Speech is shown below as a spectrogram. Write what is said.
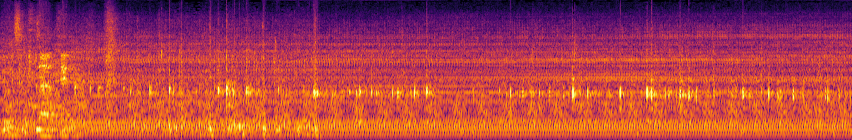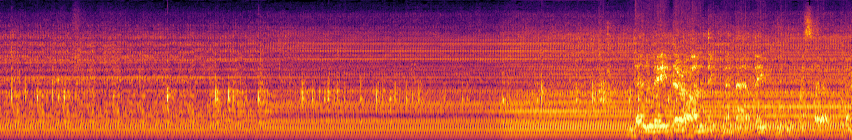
Close up natin. Then later on, tignan natin kung masarap na.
